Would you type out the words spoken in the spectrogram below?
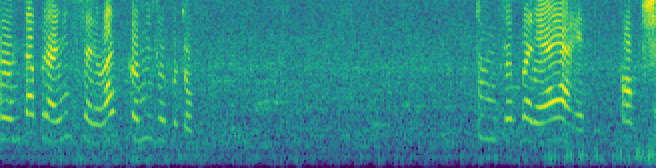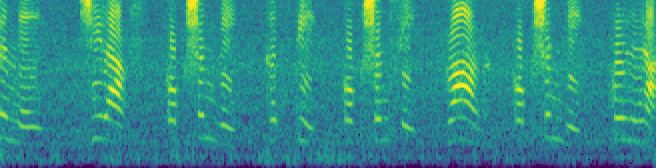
कोणता प्राणी सर्वात कमी झोपतो? तुमचे पर्याय आहेत. Option A giraffe. Option B हत्ती. ऑप्शन सी वाघ. ऑप्शन डी कोल्हा.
